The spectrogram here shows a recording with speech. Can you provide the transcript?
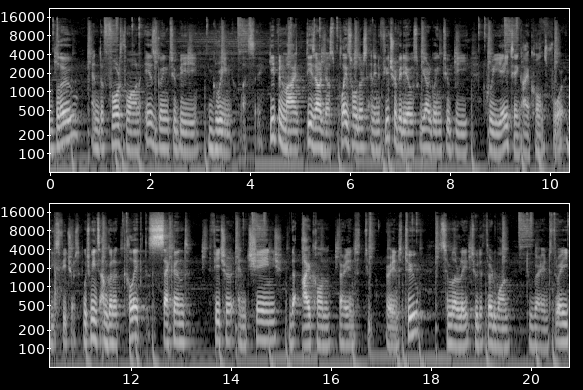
blue and the fourth one is going to be green, let's say. Keep in mind, these are just placeholders and in future videos we are going to be creating icons for these features, which means I'm to click the second feature and change the icon variant to variant 2, similarly to the third one to variant 3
